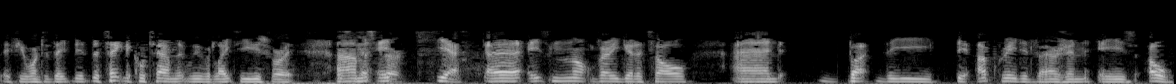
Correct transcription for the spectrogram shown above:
if you wanted the, the, the technical term that we would like to use for it. Um, Piss it- yeah, uh, it's not very good at all, and but the the upgraded version is oh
